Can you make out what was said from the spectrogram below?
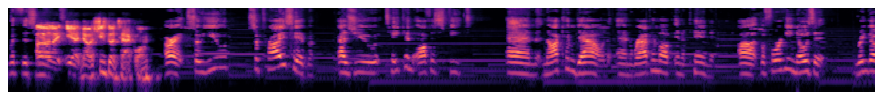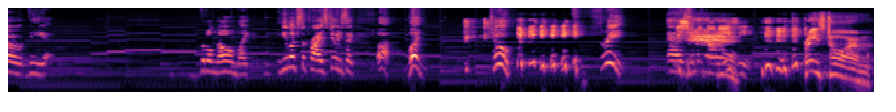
with this? uh, yeah, no, she's gonna tackle him. All right, so you surprise him as you take him off his feet and knock him down and wrap him up in a pin. Uh, before he knows it, Ringo, the little gnome, like he looks surprised too, and he's like, "Ah, one, two, three, and Should've Yeah. easy. Praise Torm!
